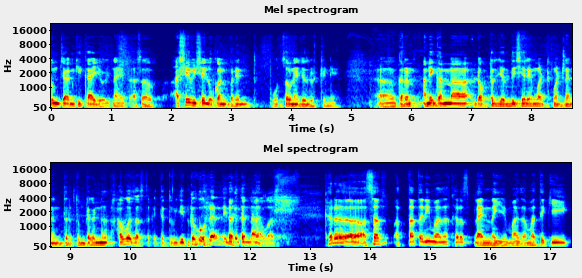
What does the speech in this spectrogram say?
तुमच्या आणखी काय योजना आहेत? असं असे विषय लोकांपर्यंत पोहोचवण्याच्या दृष्टीने कारण अनेकांना डॉक्टर जगदीश हिरेमठ म्हटल्यानंतर तुमच्याकडनं हवंच असतं काय तर तुम्ही जितकं बोलाल तितकं त्यांना हवं असतं. खरं असं आत्ता तरी माझा खरंच प्लॅन नाही आहे माझ्या मत आहे की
